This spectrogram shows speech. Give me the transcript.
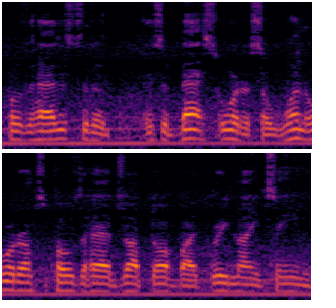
supposed to have this to the. It's a batch order, so one order I'm supposed to have dropped off by 319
